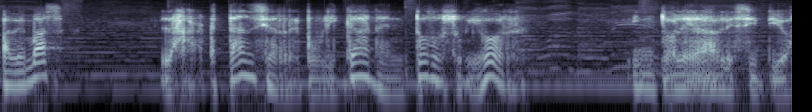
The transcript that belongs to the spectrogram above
Además, la jactancia republicana en todo su vigor. Intolerable sitio.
